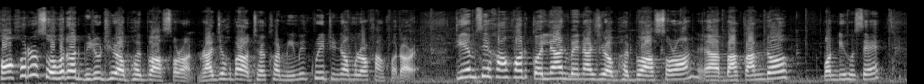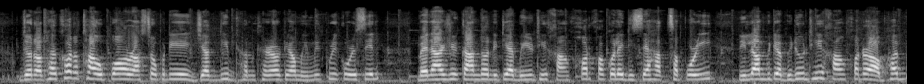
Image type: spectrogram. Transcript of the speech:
সংসদৰ চৌহদত বিৰোধীৰ অভব্য আচৰণ। ৰাজ্যসভাৰ অধ্যক্ষৰ মিমিক্ৰী তৃণমূলৰ সাংসদৰ। টি এম চি সাংসদ কল্যাণ বেনাৰ্জীৰ অভব্য আচৰণ বা কাণ্ড বন্দী হৈছে য'ত অধ্যক্ষ তথা উপ ৰাষ্ট্ৰপতি জগদীপ ধনখেৰৰ তেওঁ মিমিক্ৰী কৰিছিল। বেনাৰ্জীৰ কাণ্ডত এতিয়া বিৰোধী সাংসদসকলে দিছে হাত চাপৰি। নিলম্বিত বিৰোধী সাংসদৰ অভব্য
